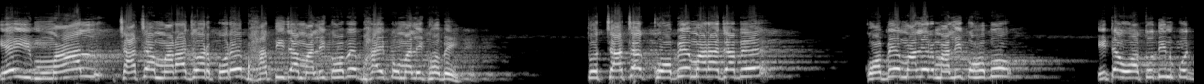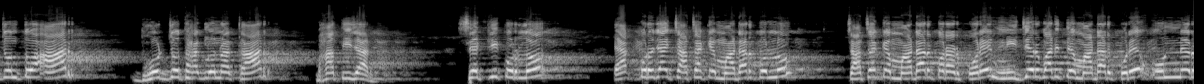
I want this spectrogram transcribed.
এই মাল চাচা মারা যাওয়ার পরে ভাতিজা মালিক হবে, ভাইপো মালিক হবে। তো চাচা কবে মারা যাবে, কবে মালের মালিক হব, এটা অতদিন পর্যন্ত আর ধৈর্য থাকল না কার, ভাতিজার। সে কি করল, এক পর্যায়ে চাচাকে মার্ডার করল। চাচাকে মার্ডার করার পরে নিজের বাড়িতে মার্ডার করে অন্যের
